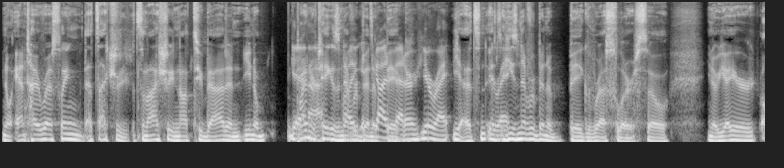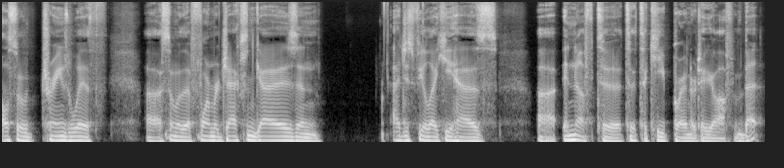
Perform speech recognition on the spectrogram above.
you know anti wrestling. That's actually it's not actually not too bad. And you know Brian Ortega's never been a big better. You're right. Yeah, it's, it's right. he's never been a big wrestler. So, you know, Yair also trains with uh, some of the former Jackson guys, and I just feel like he has uh, enough to, to to keep Brian Ortega off. And bet.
